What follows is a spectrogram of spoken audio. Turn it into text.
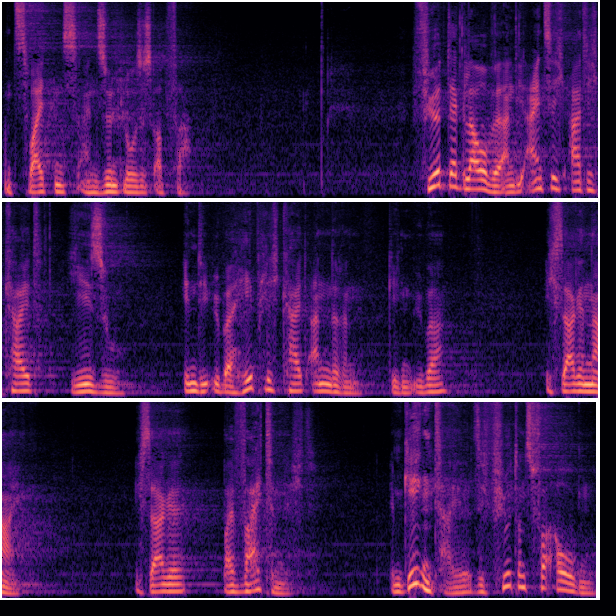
und zweitens ein sündloses Opfer führt der Glaube an die Einzigartigkeit Jesu in die Überheblichkeit anderen gegenüber? Ich sage nein. Ich sage bei weitem nicht. Im Gegenteil, sie führt uns vor Augen,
